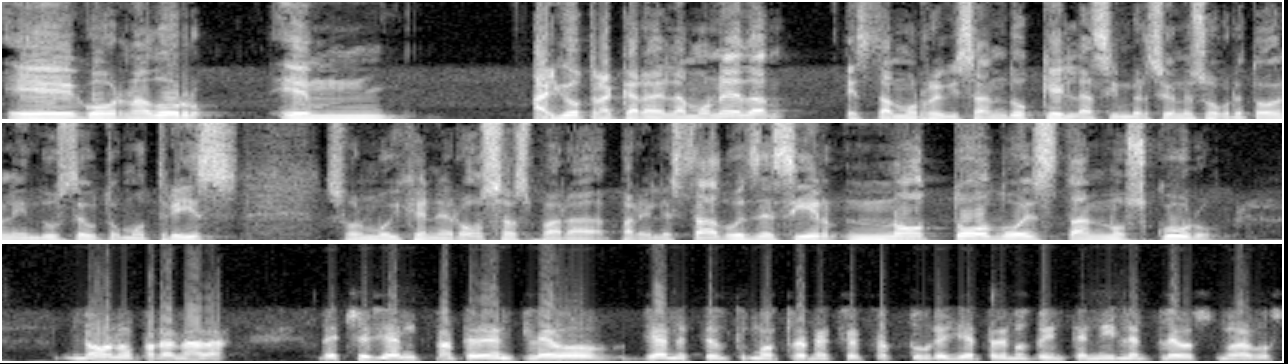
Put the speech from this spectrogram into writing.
Eh, gobernador, em, hay otra cara de la moneda. Estamos revisando que las inversiones, sobre todo en la industria automotriz, son muy generosas para, para el Estado. Es decir, no todo es tan oscuro. No, no, para nada. De hecho, ya en materia de empleo, ya en este último trimestre de octubre ya tenemos 20 mil empleos nuevos.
